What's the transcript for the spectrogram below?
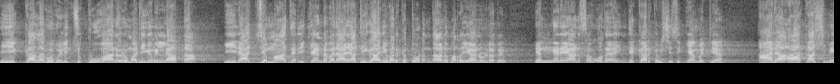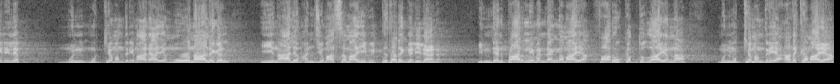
ഈ കളവ് വിളിച്ചു കൂവാൻ ഒരു മടിയുമില്ലാത്ത ഈ രാജ്യം ആദരിക്കേണ്ടവരായ അധികാരി വർഗത്തോട് എന്താണ് പറയാനുള്ളത്? എങ്ങനെയാണ് സഹോദര ഇന്ത്യക്കാർക്ക് വിശ്വസിക്കാൻ പറ്റുക? ആ രാ- ആ കാശ്മീരിലെ മുൻ മുഖ്യമന്ത്രിമാരായ മൂന്നാളുകൾ ഈ നാലും അഞ്ചു മാസമായി വീട്ടുതടങ്കലിലാണ്. ഇന്ത്യൻ പാർലമെന്റ് അംഗമായ ഫാറൂഖ് അബ്ദുള്ള എന്ന മുൻ മുഖ്യമന്ത്രി അടക്കമായ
